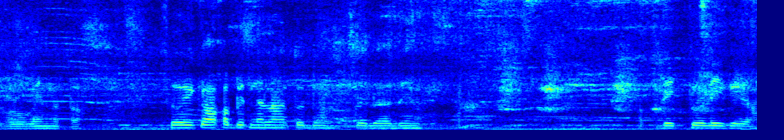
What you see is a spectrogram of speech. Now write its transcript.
Okay na to. So ikakabit na lang ito doon sa ilalim. Update ko ulit kayo.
